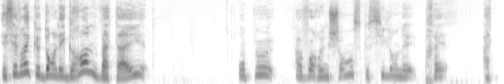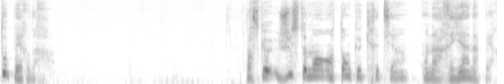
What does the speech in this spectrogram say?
Et c'est vrai que dans les grandes batailles, on peut avoir une chance que si l'on est prêt à tout perdre. Parce que justement, en tant que chrétien, on n'a rien à perdre.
